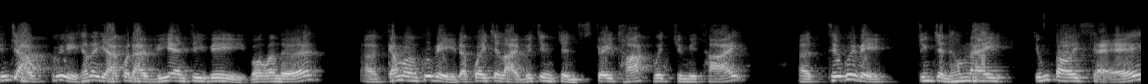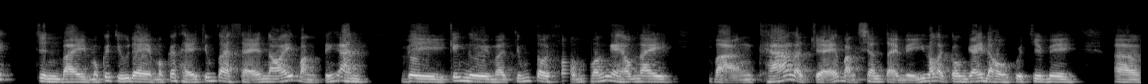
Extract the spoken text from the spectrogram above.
Kính chào quý vị khán giả của đài VNTV một lần nữa. À, cảm ơn quý vị đã quay trở lại với chương trình Straight Talk với Jimmy Thái. À, thưa quý vị, chương trình hôm nay chúng tôi sẽ trình bày một cái chủ đề mà có thể chúng ta sẽ nói bằng tiếng Anh vì cái người mà chúng tôi phỏng vấn ngày hôm nay bạn khá là trẻ, bạn sinh tại Mỹ, đó là con gái đầu của Jimmy. À,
